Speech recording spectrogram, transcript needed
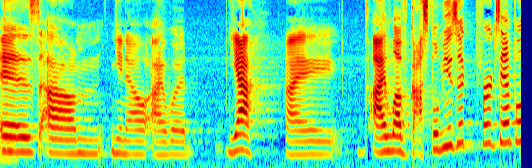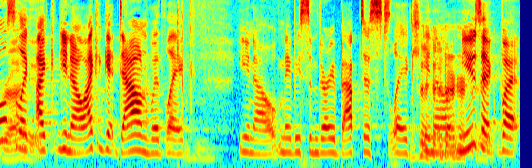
is, um, you know, I would, yeah, I, I love gospel music, for example. So like I, you know, I could get down with like, you know, maybe some very Baptist like, you know, music, but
